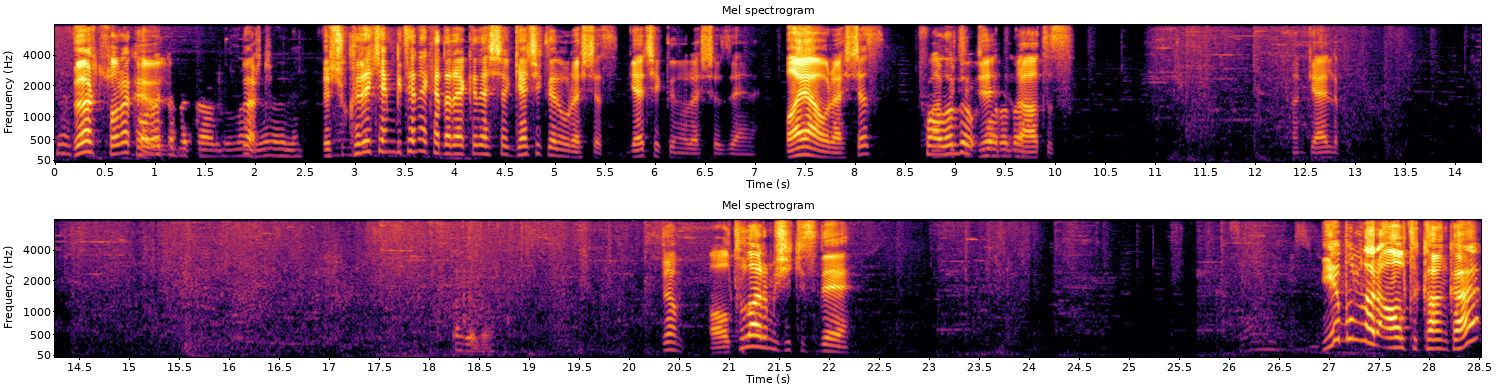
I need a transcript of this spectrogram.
Word Soraka öldü. Koraka'da kaldı. Aynen öyle. Ve şu Kraken bitene kadar arkadaşlar gerçekten uğraşacağız. Gerçekten uğraşacağız yani. Bayağı uğraşacağız. Şifaları da Bitince bu arada. rahatız. Ben geldim. Hadi be. Hocam altılarmış ikisi de. Niye bunlar altı kanka?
